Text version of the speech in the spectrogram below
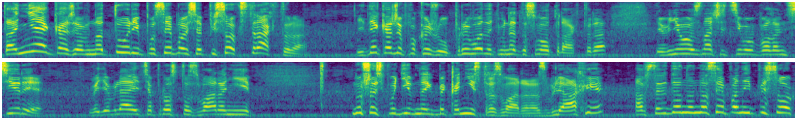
Та ні, каже, в натурі посипався пісок з трактора. Іди, каже, покажу. Приводить мене до свого трактора. І в нього, значить, ці балансіри виявляються просто зварені, ну, щось подібне, якби каністра зварена з бляхи, а всередину насипаний пісок.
